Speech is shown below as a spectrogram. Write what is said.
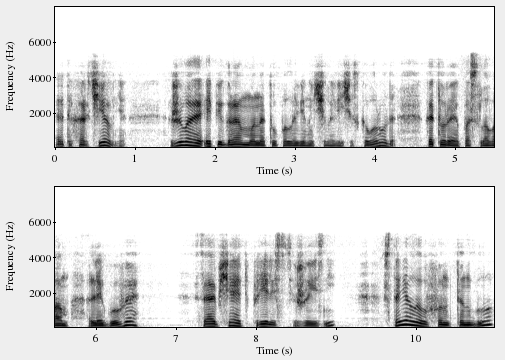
Эта харчевня — живая эпиграмма на ту половину человеческого рода, которая, по словам Легуве, сообщает прелесть жизни, стояла в Фонтенбло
